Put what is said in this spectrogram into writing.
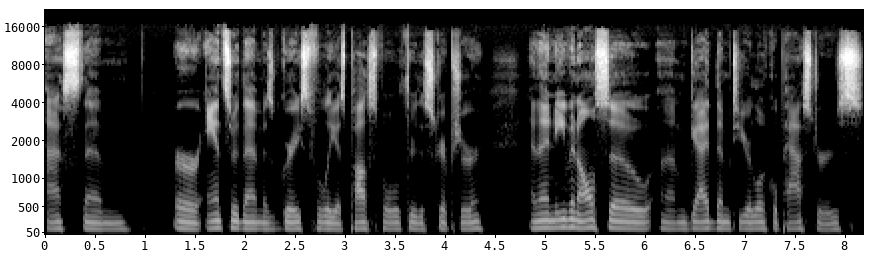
ask them or answer them as gracefully as possible through the scripture. And then, even also um, guide them to your local pastors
